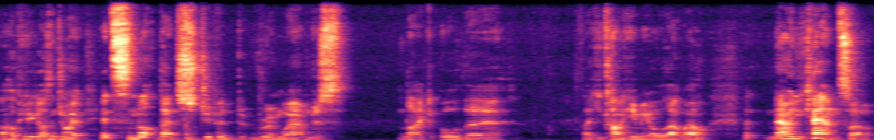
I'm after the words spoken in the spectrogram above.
I hope you guys enjoy it. It's not that stupid room where I'm just like all the like you can't hear me all that well, but now you can. So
